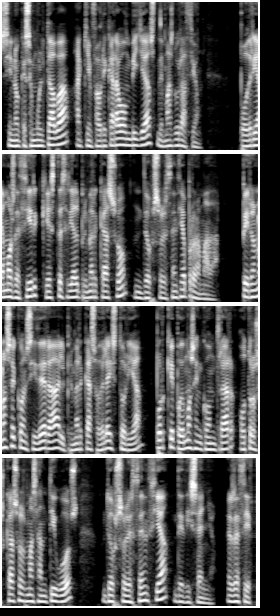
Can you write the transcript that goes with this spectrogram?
sino que se multaba a quien fabricara bombillas de más duración. Podríamos decir que este sería el primer caso de obsolescencia programada pero no se considera el primer caso de la historia porque podemos encontrar otros casos más antiguos de obsolescencia de diseño, es decir,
